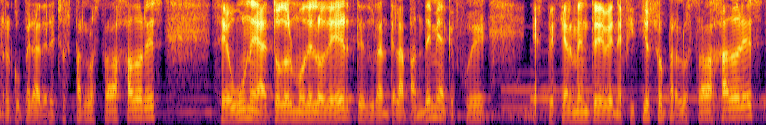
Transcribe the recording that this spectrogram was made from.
recupera derechos para los trabajadores, se une a todo el modelo de ERTE durante la pandemia, que fue especialmente beneficioso para los trabajadores,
